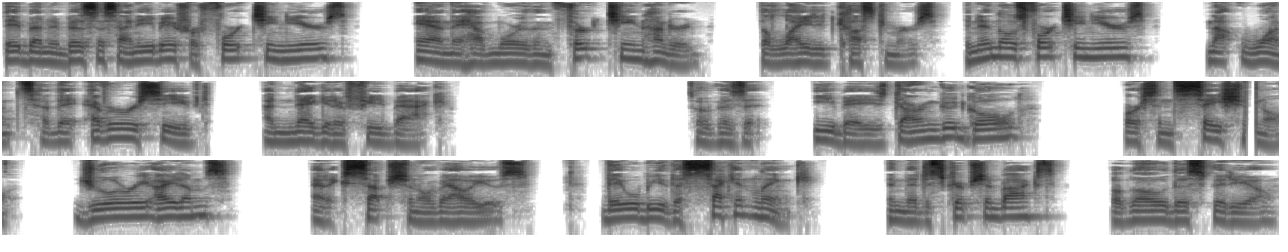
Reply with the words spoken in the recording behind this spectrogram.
They've been in business on eBay for 14 years and they have more than 1,300 delighted customers. And in those 14 years, not once have they ever received a negative feedback. So visit eBay's Darn Good Gold for sensational jewelry items at exceptional values. They will be the second link in the description box below this video.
